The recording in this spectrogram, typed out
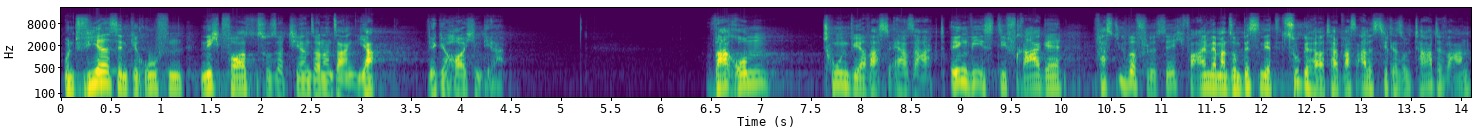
und wir sind gerufen, nicht vorzusortieren, sondern sagen, ja, wir gehorchen dir. Warum tun wir, was er sagt? Irgendwie ist die Frage fast überflüssig, vor allem wenn man so ein bisschen jetzt zugehört hat, was alles die Resultate waren.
